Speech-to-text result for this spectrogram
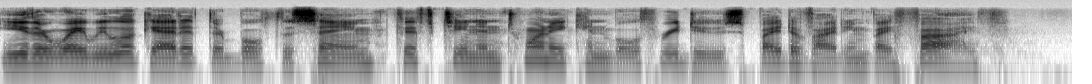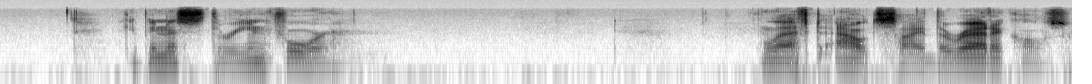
Either way we look at it, they're both the same. 15 and 20 can both reduce by dividing by 5, giving us 3 and 4 left outside the radicals.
